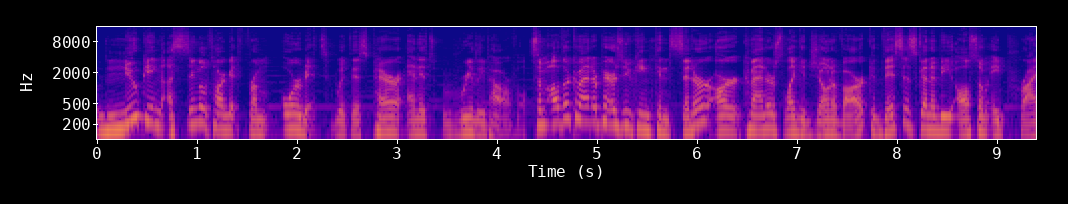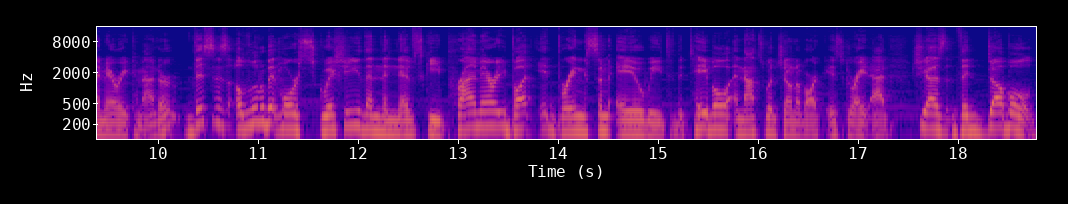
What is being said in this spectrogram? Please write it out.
nuking a single target from orbit with this pair and it's really powerful. Some other commander pairs you can consider are commanders like Joan of Arc. This is going to be also a primary commander. This is a little bit more squishy than the Nevsky primary but it brings some AoE to the table and that's what Joan of Arc is great at. She has the double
